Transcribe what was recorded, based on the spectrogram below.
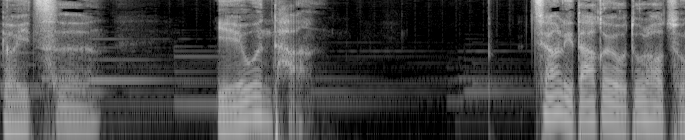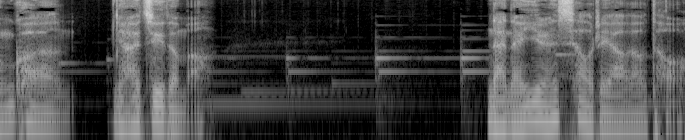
有一次，爷爷问他：“家里大概有多少存款？你还记得吗？”奶奶依然笑着摇摇头。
